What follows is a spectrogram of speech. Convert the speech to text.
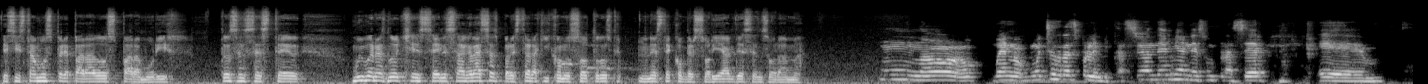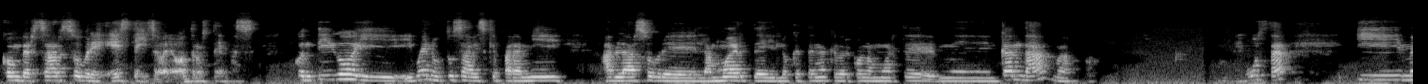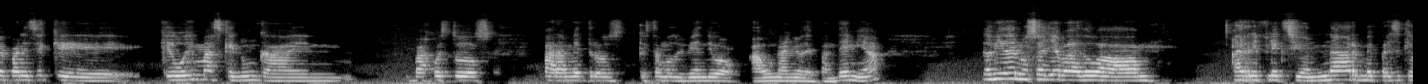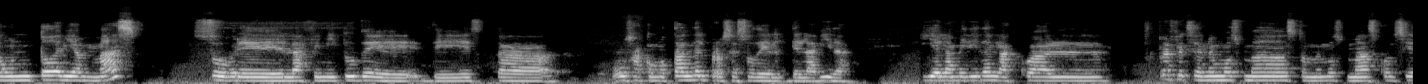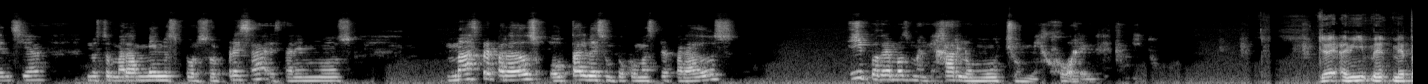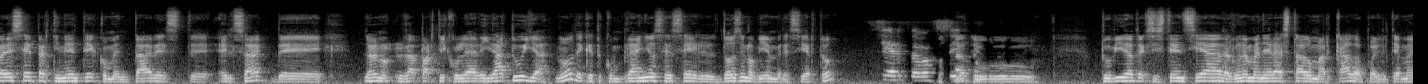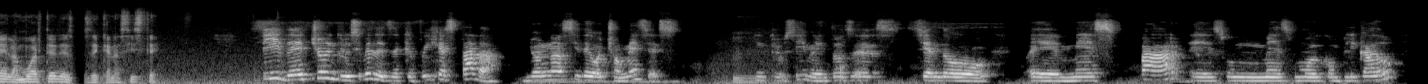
de si estamos preparados para morir. Entonces, este, muy buenas noches, Elsa. Gracias por estar aquí con nosotros en este conversorial de Sensorama. Mm, no, bueno, muchas gracias por la invitación, Demian. Es un placer eh, conversar sobre este y sobre otros temas contigo. Y, bueno, tú sabes que para mí hablar sobre la muerte y lo que tenga que ver con la muerte me encanta, me gusta. Y me parece que, que hoy más que nunca, bajo estos parámetros que estamos viviendo a un año de pandemia, la vida nos ha llevado a, a reflexionar, me parece que aún todavía más, sobre la finitud de, de, esta, o sea, como tal del proceso de, de la vida. Y en la medida en la cual reflexionemos más, tomemos más conciencia, nos tomará menos por sorpresa, estaremos más preparados o tal vez un poco más preparados y podremos manejarlo mucho mejor en el camino. a mí me, parece pertinente comentar, este, Elsa, de la particularidad tuya, ¿no? De que tu cumpleaños es el 2 de noviembre, ¿cierto? Cierto, sí. tu, tu vida, tu existencia, de alguna manera ha estado marcado por el tema de la muerte desde que naciste. Sí, de hecho, inclusive desde que fui gestada, yo nací de ocho meses, inclusive, entonces siendo eh, mes par es un mes muy complicado,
